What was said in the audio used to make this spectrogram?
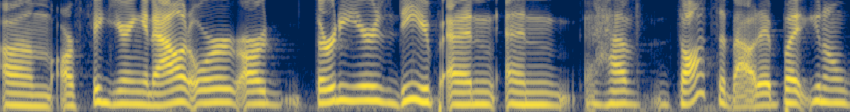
um, are figuring it out, or are 30 years deep and and have thoughts about it. But you know,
